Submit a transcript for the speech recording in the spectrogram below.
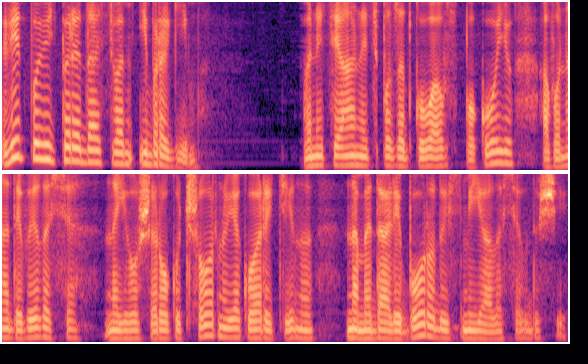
Відповідь передасть вам Ібрагім. Венеціанець позадкував спокою, а вона дивилася на його широку чорну, як у аретіну, на медалі бороду і сміялася в душі.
